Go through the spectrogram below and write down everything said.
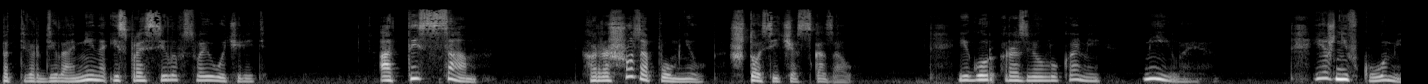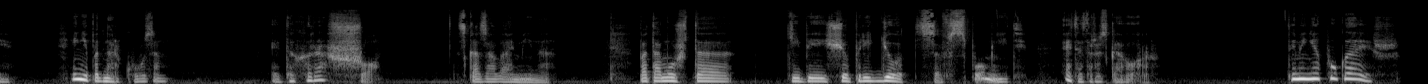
подтвердила Амина и спросила в свою очередь. А ты сам хорошо запомнил, что сейчас сказал? Егор развел руками. Милая, я же не в коме и не под наркозом. — Это хорошо, — сказала Амина, — потому что тебе еще придется вспомнить этот разговор. — Ты меня пугаешь.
